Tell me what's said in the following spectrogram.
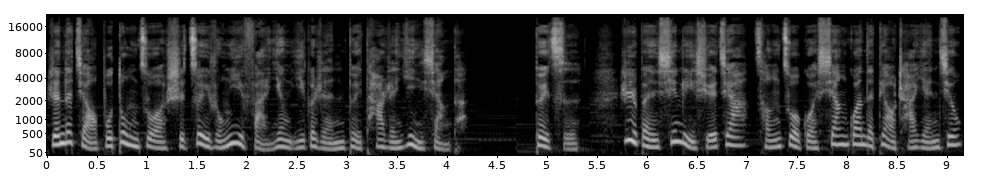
人的脚步动作是最容易反映一个人对他人印象的。对此，日本心理学家曾做过相关的调查研究，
